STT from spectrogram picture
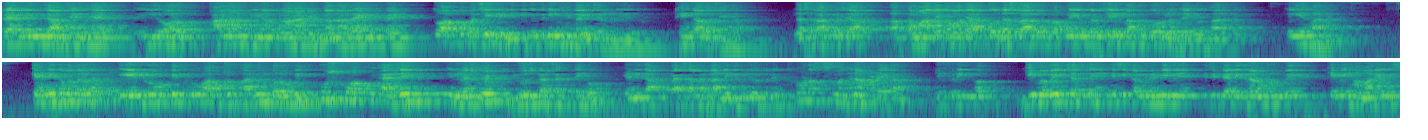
ट्रेवलिंग चार्जेस है ये और खाना पीना बनाना ढिकाना रेंट पेंट तो आपको बचेगा नहीं क्योंकि इतनी महँगाई चल रही है ठेंगा बचेगा। दस लाख में से आप, आप कमाते कमाते आपको दस लाख रुपए अपने तरफ़ से एक लाख रुपये और लग जाएँगे उधार के। तो ये हाल है। कहने का मतलब है ए ड्रॉप के थ्रू आप जो अर्न करोगे, उसको आप एज ए इन्वेस्टमेंट यूज़ कर सकते हो। यानी कि आपको पैसा लगाने की ज़रूरत नहीं, थोड़ा सा समझना पड़ेगा। जो फ्री और गिव अवे चलते हैं किसी कम्युनिटी में, किसी टेलीग्राम ग्रुप में, कि भाई हमारे इस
